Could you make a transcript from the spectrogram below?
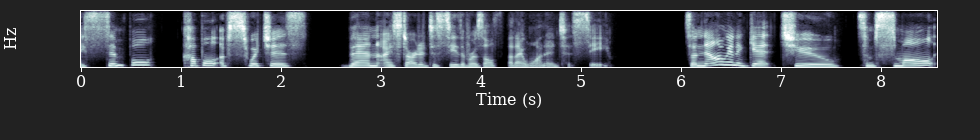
a simple couple of switches, then I started to see the results that I wanted to see. So now I'm going to get to some small,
